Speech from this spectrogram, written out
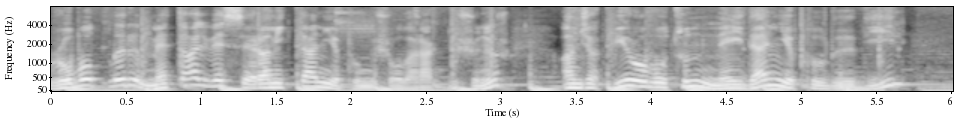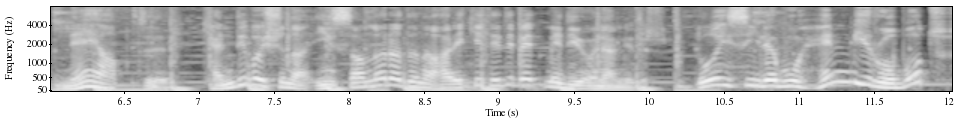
robotları metal ve seramikten yapılmış olarak düşünür. Ancak bir robotun neyden yapıldığı değil, ne yaptığı, kendi başına insanlar adına hareket edip etmediği önemlidir. Dolayısıyla bu hem bir robot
